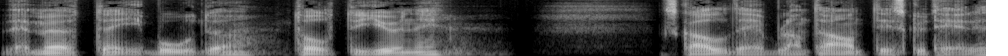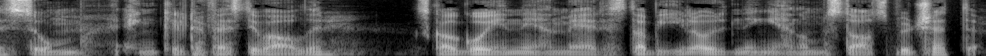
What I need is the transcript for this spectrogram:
Ved møtet i Bodø 12. juni skal det blant annet diskuteres om enkelte festivaler skal gå inn i en mer stabil ordning gjennom statsbudsjettet.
